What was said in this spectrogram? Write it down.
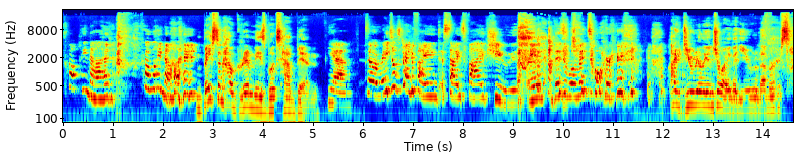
probably not. probably not. Based on how grim these books have been, Yeah. So Rachel's trying to find size five shoes in this woman's hoard. I do really enjoy that you remember her size.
